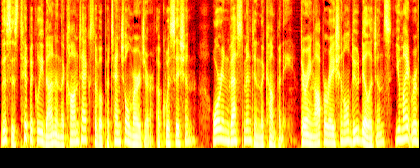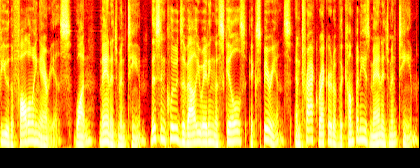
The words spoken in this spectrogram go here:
This is typically done in the context of a potential merger, acquisition, or investment in the company. During operational due diligence, you might review the following areas. 1. Management team. This includes evaluating the skills, experience, and track record of the company's management team,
